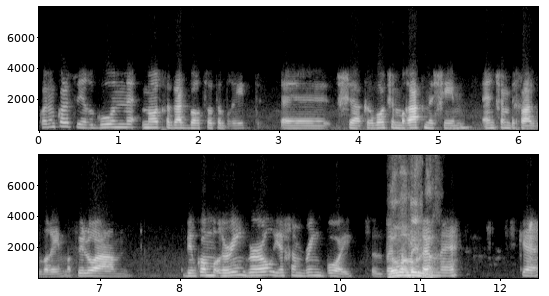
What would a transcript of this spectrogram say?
קודם כל זה ארגון מאוד חזק בארצות הברית, אה, שהקרבות שם רק נשים, אין שם בכלל גברים, אפילו ה... במקום רינג גרל יש שם רינג בוי. לא מאמין לך. כן,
